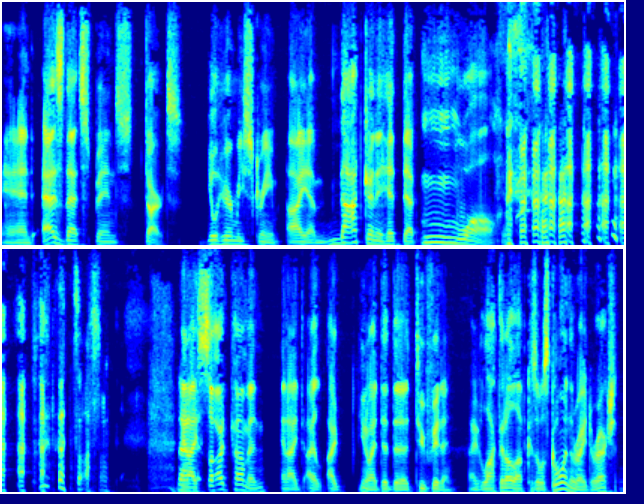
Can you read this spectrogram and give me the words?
and as that spin starts, you'll hear me scream, "I am not going to hit that mm, wall," that's awesome. and I saw it coming, and I I I you know I did the two fit in. I locked it all up because I was going the right direction.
